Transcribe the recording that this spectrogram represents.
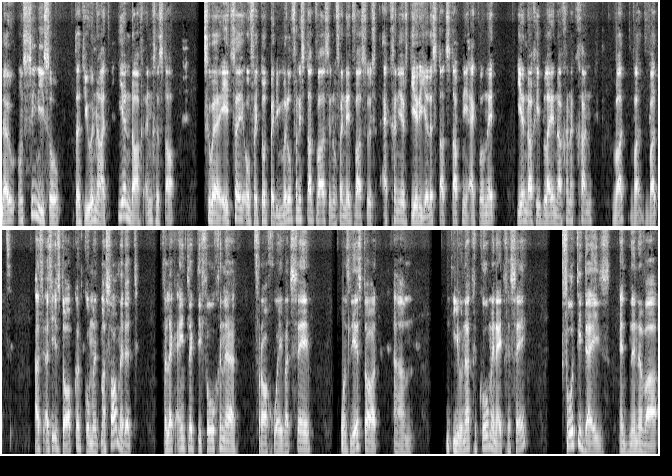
Nou ons sien hierso dat Jonah het een dag ingestap. So het sy of hy tot by die middel van die stad was en of hy net was soos ek gaan eers deur die hele stad stap nie, ek wil net een dag hier bly en dan gaan ek gaan wat wat wat as as jy iets daarop kan kom en maar saam met dit wil ek eintlik die volgende vraag gooi wat sê ons lees daar ehm um, Jonah het gekom en hy het gesê 40 days and Nineveh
